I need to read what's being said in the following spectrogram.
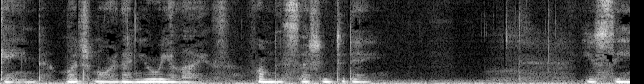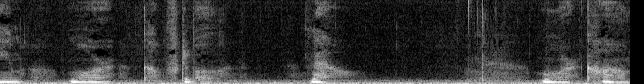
gained much more than you realize from this session today. You seem more comfortable now. more calm.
